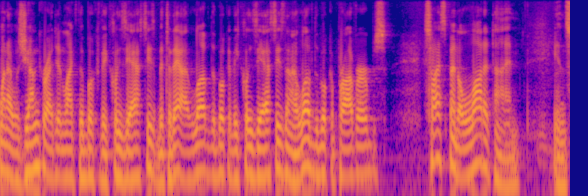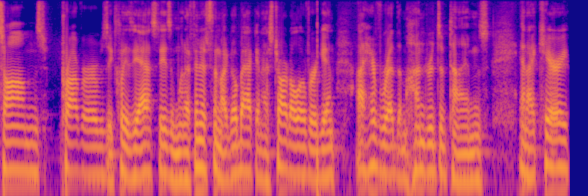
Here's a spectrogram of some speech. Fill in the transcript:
When I was younger, I didn't like the book of Ecclesiastes, but today I love the book of Ecclesiastes and I love the book of Proverbs. So I spend a lot of time in Psalms, Proverbs, Ecclesiastes, and when I finish them, I go back and I start all over again. I have read them hundreds of times, and I carry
